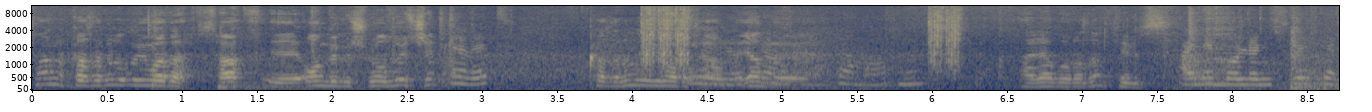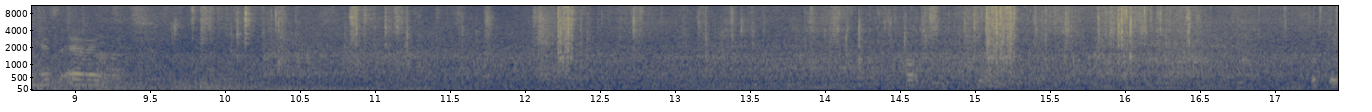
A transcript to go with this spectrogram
Şu anda kazanımız uyumada. Saat e, 11.30 olduğu için Evet. kazanımız uyumada şu anda. An. Yanmıyor yani. Tamam. Hala buradan temiz. Anne boruların içi de temiz. Evet. Sıfır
